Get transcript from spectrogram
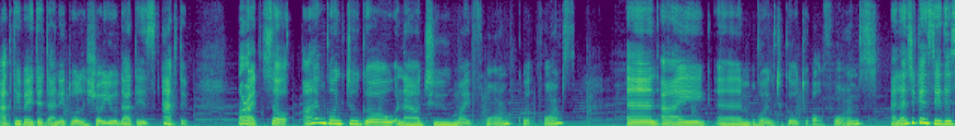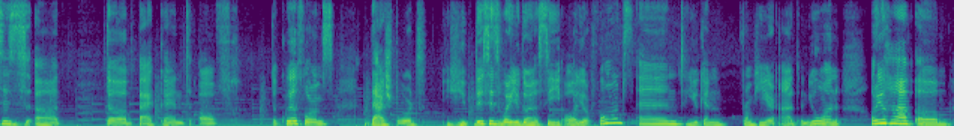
activate it and it will show you that is active. All right so i'm going to go now to my form quill forms and i am going to go to all forms. And as you can see this is uh, the back end of the quill forms dashboard. This is where you're going to see all your forms and you can from here add a new one. Or you have um,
